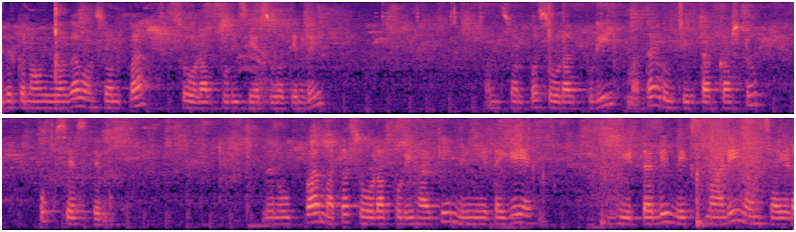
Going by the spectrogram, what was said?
ಇದಕ್ಕೆ ನಾವು ಇವಾಗ ಒಂದು ಸ್ವಲ್ಪ ಸೋಡಾದ ಪುಡಿ ಸೇರಿಸ್ಕೋತೀನಿ ರೀ. ಒಂದು ಸ್ವಲ್ಪ ಸೋಡಾದ ಪುಡಿ ಮತ್ತು ರುಚಿಗೆ ತಕ್ಕಷ್ಟು ಉಪ್ಪು ಸೇರಿಸ್ತೀನಿ. ಇದನ್ನು ಉಪ್ಪು ಮತ್ತು ಸೋಡಾ ಪುಡಿ ಹಾಕಿ ನೀಟಾಗಿ ಹಿಟ್ಟಲ್ಲಿ ಮಿಕ್ಸ್ ಮಾಡಿ ಒಂದು ಸೈಡ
